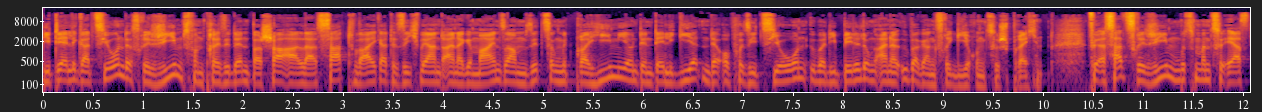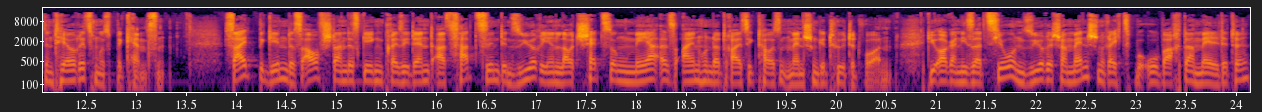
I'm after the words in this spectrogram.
Die Delegation des Regimes von Präsident Bashar al-Assad weigerte sich während einer gemeinsamen Sitzung mit Brahimi und den Delegierten der Opposition über die Bildung einer Übergangsregierung zu sprechen sprechen. Für Assads Regime muss man zuerst den Terrorismus bekämpfen. Seit Beginn des Aufstandes gegen Präsident Assad sind in Syrien laut Schätzungen mehr als 130.000 Menschen getötet worden. Die Organisation syrischer Menschenrechtsbeobachter meldete,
